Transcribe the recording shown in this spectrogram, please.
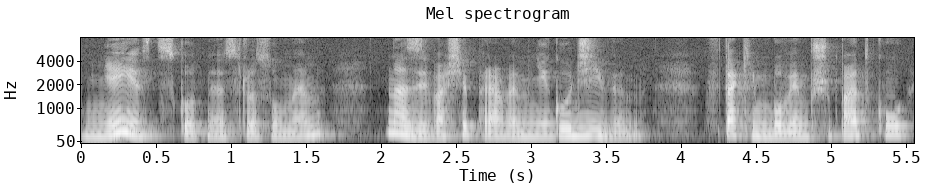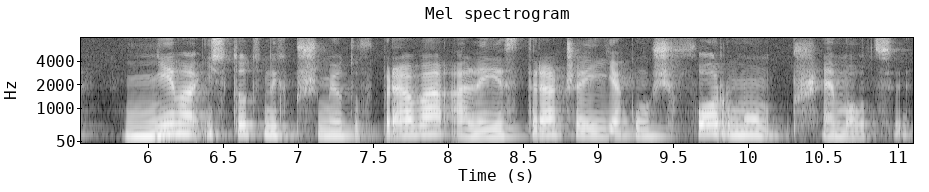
nie jest zgodne z rozumem, nazywa się prawem niegodziwym. W takim bowiem przypadku nie ma istotnych przymiotów prawa, ale jest raczej jakąś formą przemocy.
